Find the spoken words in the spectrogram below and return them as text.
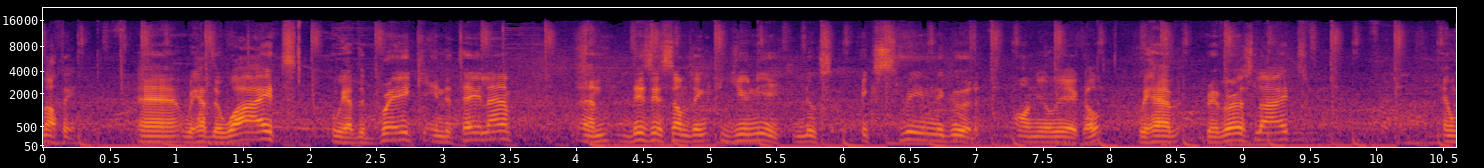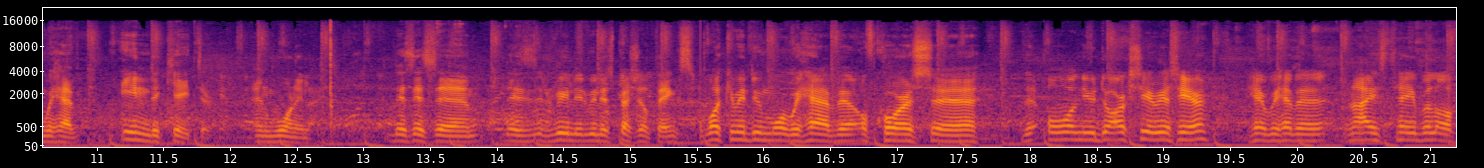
Nothing. Uh, we have the white, we have the brake in the tail lamp, and this is something unique. Looks extremely good on your vehicle. We have reverse light, and we have indicator and warning light. This is, um, this is really, really special things. What can we do more? We have, uh, of course, uh, the all new Dark series here. Here we have a nice table of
